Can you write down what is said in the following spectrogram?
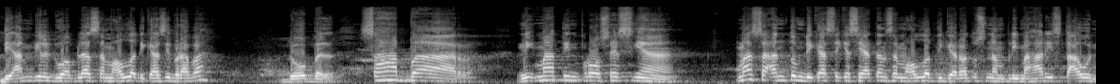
Diambil 12 sama Allah dikasih berapa? Double. Sabar. Nikmatin prosesnya. Masa antum dikasih kesehatan sama Allah 365 hari setahun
